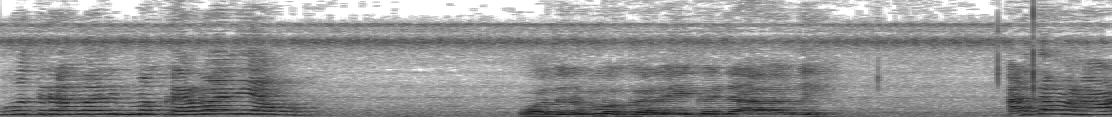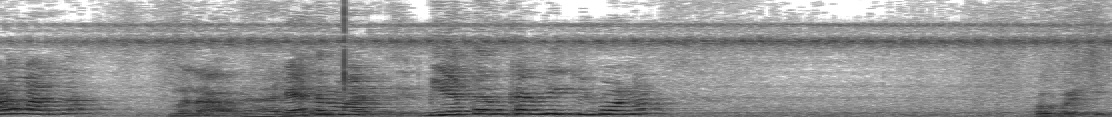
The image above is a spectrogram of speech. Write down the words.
ઓદરાવારી માં કરવાની આવો. ઓદરમાં ઘર એક જ આવે ભાઈ આતા મનાવડો વાર્તા. મનાવડા બે ત્રણ બે ત્રણ ખાલી કીધો ને. પછી.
